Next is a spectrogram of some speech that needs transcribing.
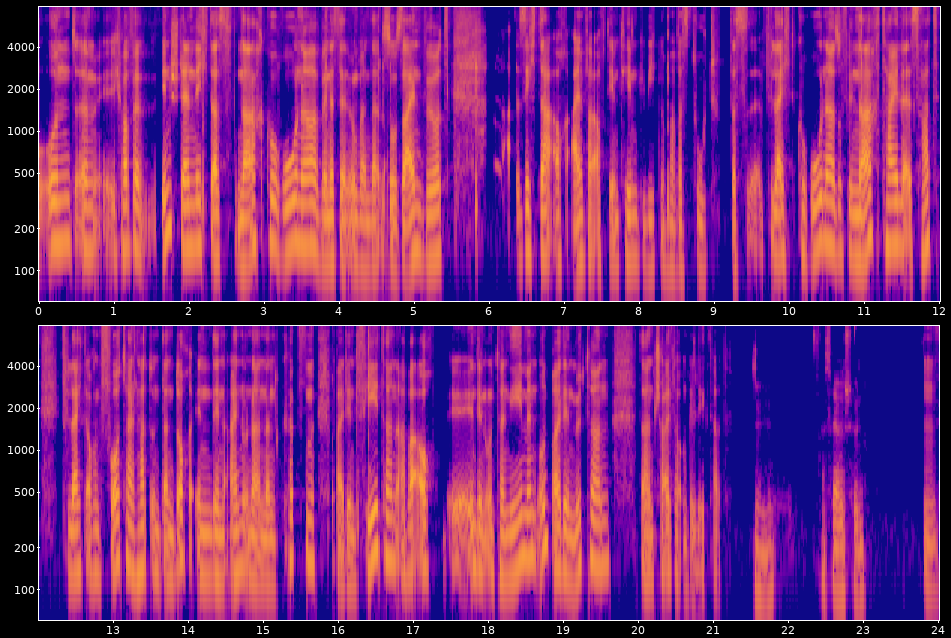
und ähm, ich hoffe inständig, dass nach Corona, wenn es dann irgendwann so sein wird, sich da auch einfach auf dem Themengebiet nochmal was tut. Dass äh, vielleicht Corona so viele Nachteile es hat, vielleicht auch einen Vorteil hat und dann doch in den ein oder anderen Köpfen bei den Vätern, aber auch äh, in den Unternehmen und bei den Müttern da einen Schalter umgelegt hat. Mhm. Das wäre schön. Mhm.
